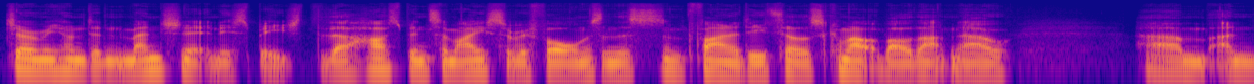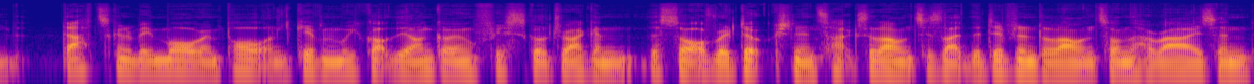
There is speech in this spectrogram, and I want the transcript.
Jeremy Hunt didn't mention it in his speech, there has been some ISA reforms and there's some finer details come out about that now. Um, and that's going to be more important given we've got the ongoing fiscal drag and the sort of reduction in tax allowances like the dividend allowance on the horizon.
